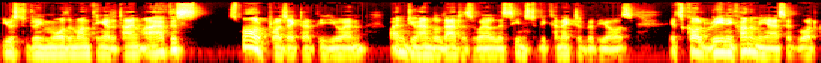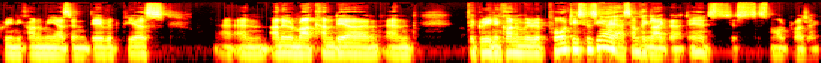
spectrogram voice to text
used to doing more than one thing at a time. I have this small project at the UN. Why don't you handle that as well? This seems to be connected with yours. It's called Green Economy. I said, what green economy? As in David Pearce and Anil Markandya and, and the Green Economy Report? He says, yeah, yeah, something like that. Yeah, it's just a small project.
